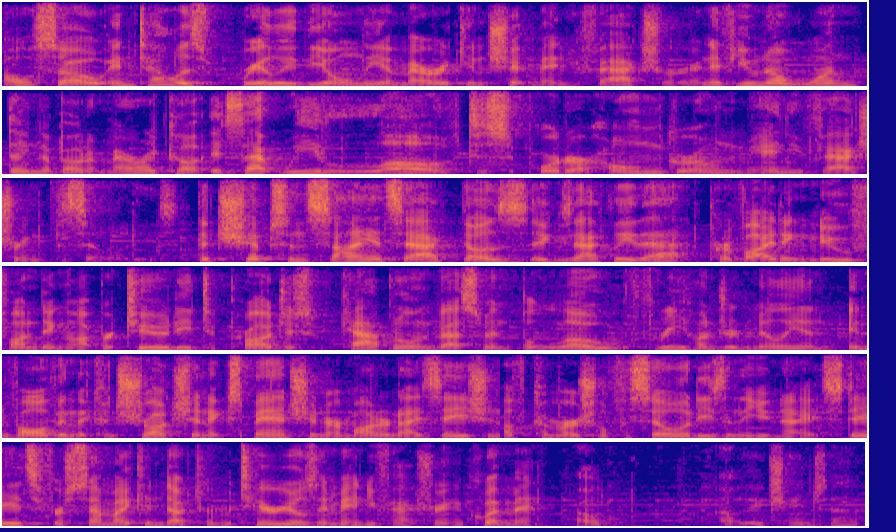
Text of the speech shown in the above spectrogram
Also, Intel is really the only American chip manufacturer, and if you know one thing about America, it's that we love to support our homegrown manufacturing facilities. The CHIPS and Science Act does exactly that, providing new funding opportunity to projects with capital investment below 300 million, involving the construction, expansion, or modernization of commercial facilities in the United States for semiconductor materials and manufacturing equipment. Oh, oh, they changed that?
